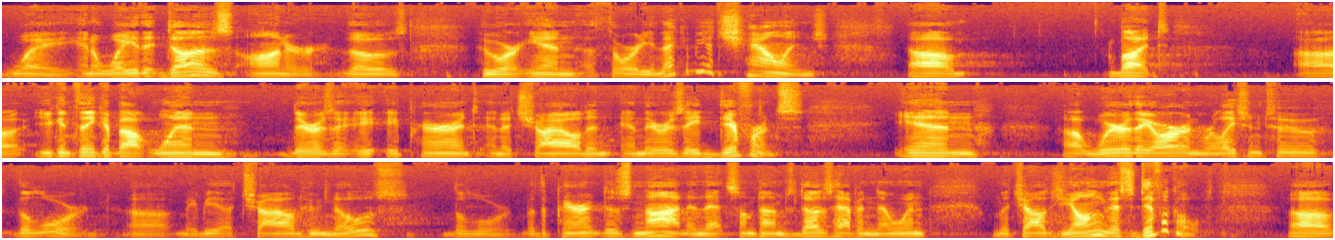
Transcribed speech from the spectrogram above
way, in a way that does honor those who are in authority. And that can be a challenge. Um, but uh, you can think about when there is a, a parent and a child, and, and, there is a difference in uh, where they are in relation to the Lord. Uh, maybe a child who knows the Lord, but the parent does not, and that sometimes does happen. Now, when, when the child's young, that's difficult uh,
